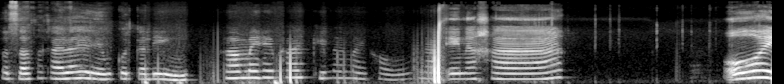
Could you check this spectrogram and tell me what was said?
กดซับสไครต์แล้วอย่าลืมกดกระดิ่ง เพื่อไม่ให้พลาดคลิปใหม่ๆของดางเองนะคะ โอ้ย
